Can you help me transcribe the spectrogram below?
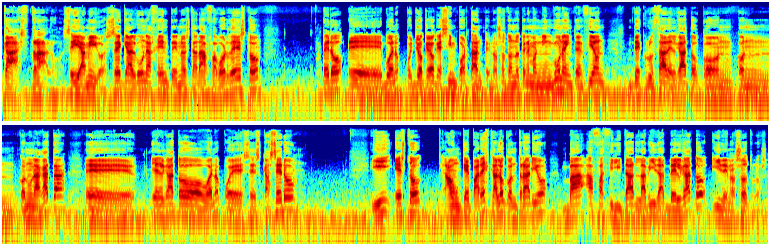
castrado. Sí, amigos, sé que alguna gente no estará a favor de esto, pero eh, bueno, pues yo creo que es importante. Nosotros no tenemos ninguna intención de cruzar el gato con, con, una gata. Eh, el gato, bueno, pues es casero. Y esto aunque parezca lo contrario, va a facilitar la vida del gato y de nosotros.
